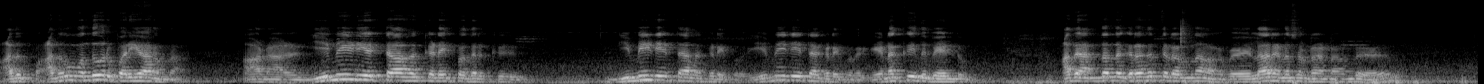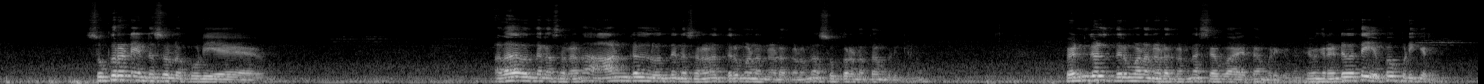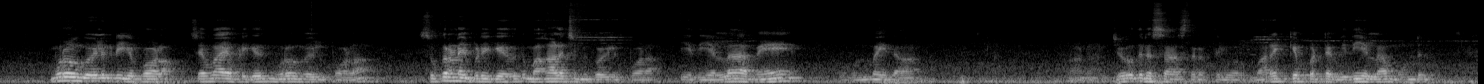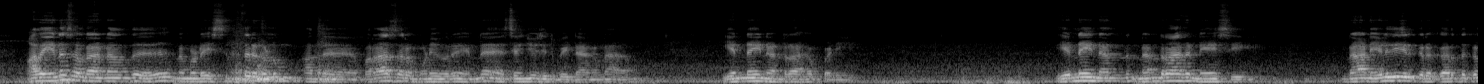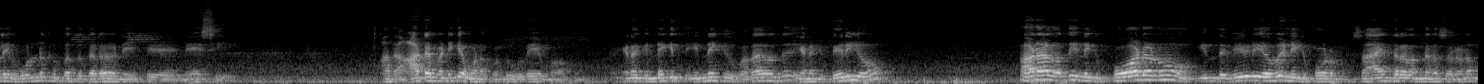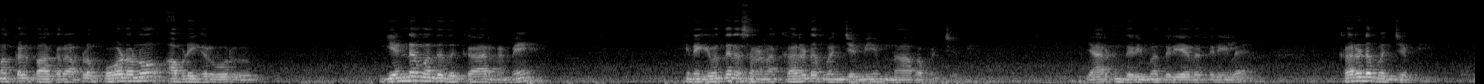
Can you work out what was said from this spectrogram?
அது அதுவும் வந்து ஒரு பரிகாரம் தான் ஆனால் இமீடியட்டாக கிடைப்பதற்கு இமீடியட்டாக கிடைப்பதற்கு இமீடியட்டாக கிடைப்பதற்கு எனக்கு இது வேண்டும். அது அந்தந்த கிரகத்திடம் தான் இப்போ எல்லாரும் என்ன சொல்கிறாங்கன்னா வந்து சுக்கரன் என்று சொல்லக்கூடிய அதாவது வந்து என்ன சொல்கிறேன்னா ஆண்கள் வந்து என்ன சொல்கிறேன்னா திருமணம் நடக்கணும்னா சுக்கிரனை தான் பிடிக்கணும். பெண்கள் திருமணம் நடக்கணும்னா செவ்வாயை தான் பிடிக்கணும். இவங்க ரெண்டு பேர்த்தையும் எப்போ பிடிக்கிறது முருகன் கோயிலுக்கு நீங்கள் போகலாம். செவ்வாயை பிடிக்கிறதுக்கு முருகன் கோயிலுக்கு போகலாம். சுக்கரனை பிடிக்கிறதுக்கு மகாலட்சுமி கோயிலுக்கு போகலாம். இது எல்லாமே உண்மைதான். ஆனால் ஜோதிட சாஸ்திரத்தில் ஒரு மறைக்கப்பட்ட விதியெல்லாம் உண்டு. அதை என்ன சொல்கிறாங்கன்னா வந்து நம்மளுடைய சித்தர்களும் அந்த பராசர முனிவரும் என்ன செஞ்சு வச்சுட்டு போயிட்டாங்கன்னா என்னை நன்றாக படி என்னை நன் நன்றாக நேசி. நான் எழுதியிருக்கிற கருத்துக்களை ஒன்றுக்கு பத்து தடவை நீ பே- நேசி. அது ஆட்டோமேட்டிக்காக உனக்கு வந்து உதயமாகும். எனக்கு இன்னைக்கு இன்னைக்கு அதாவது வந்து எனக்கு தெரியும். ஆனால் வந்து இன்னைக்கு போடணும். இந்த வீடியோவை இன்னைக்கு போடணும். சாயந்தரம் வந்து என்ன சொல்கிறேன்னா மக்கள் பார்க்குறாப்புல போடணும் அப்படிங்கிற ஒரு எண்ணம் வந்ததுக்கு காரணமே இன்னைக்கு வந்து என்ன சொல்லணும்னா கருட பஞ்சமியும் நாக பஞ்சமியும் யாருக்கும் தெரியுமா? தெரியாதா? தெரியல. கருட பஞ்சமி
